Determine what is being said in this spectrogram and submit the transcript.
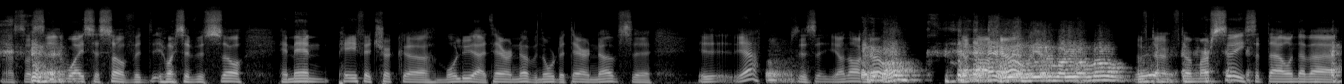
Ah, oui, c'est ça. Oui, c'est vu ça. Et même Pay et Chuck uh, Molu à Terre-Neuve, nord de Terre-Neuve, c'est. Yeah, il y en a encore. Il y en a encore. Te remercie. On avait,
